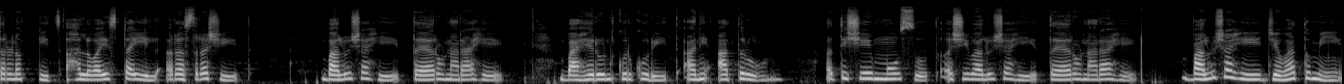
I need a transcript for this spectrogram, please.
तर नक्कीच हलवाई स्टाईल रसरशीत बालुशाही तयार होणार आहे. बाहेरून कुरकुरीत आणि आतरून अतिशय मोसूत अशी बालुशाही तयार होणार आहे. बालुशाही जेव्हा तुम्ही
